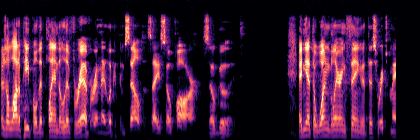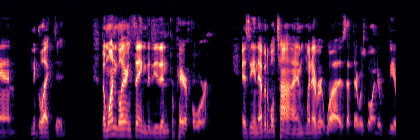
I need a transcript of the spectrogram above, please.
There's a lot of people that plan to live forever and they look at themselves and say, So far, so good. And yet, the one glaring thing that this rich man neglected, the one glaring thing that he didn't prepare for, is the inevitable time, whenever it was, that there was going to be a,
